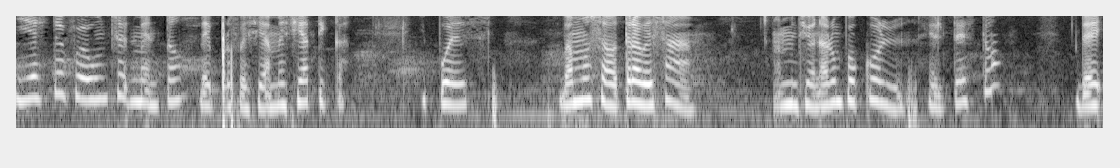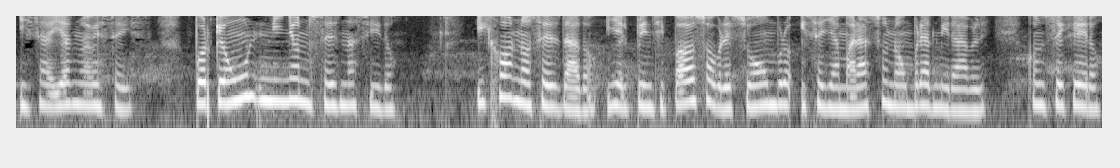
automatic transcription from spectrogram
Y este fue un segmento de profecía mesiática. Y pues vamos a otra vez a, mencionar un poco el, el texto de Isaías 9:6. Porque un niño nos es nacido, hijo nos es dado, y el principado sobre su hombro, y se llamará su nombre admirable, consejero,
